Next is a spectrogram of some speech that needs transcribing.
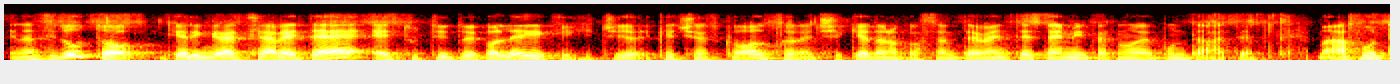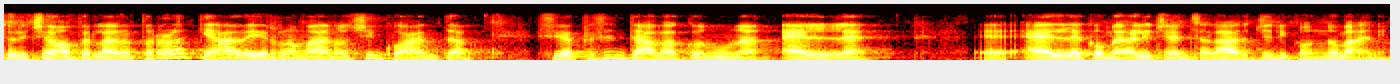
innanzitutto che ringraziare te e tutti i tuoi colleghi che ci, che ci, ascoltano e ci chiedono costantemente temi per nuove puntate. Ma appunto, diciamo per la parola chiave, il romano 50 si rappresentava con una L, eh, L come la licenza large di condomani.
